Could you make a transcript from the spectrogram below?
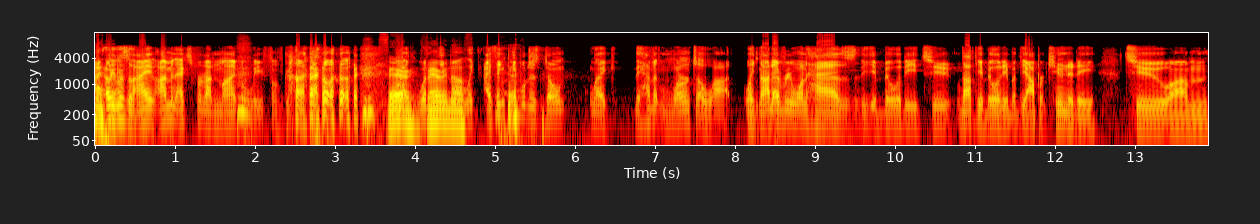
I, I mean, listen, I I'm an expert on my belief of God. I don't, Fair, what fair people, enough. Like I think people just don't like they haven't learned a lot. Like not everyone has the ability to not the ability but the opportunity to um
